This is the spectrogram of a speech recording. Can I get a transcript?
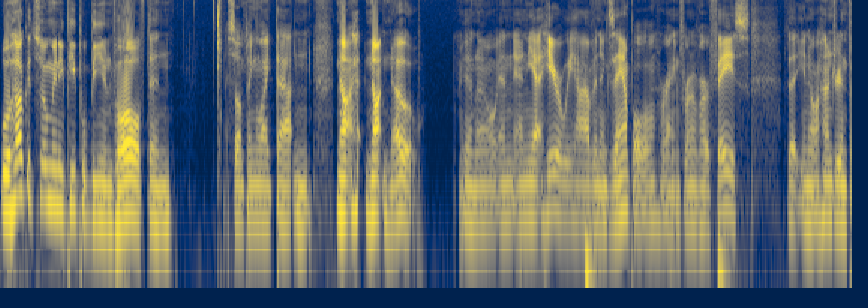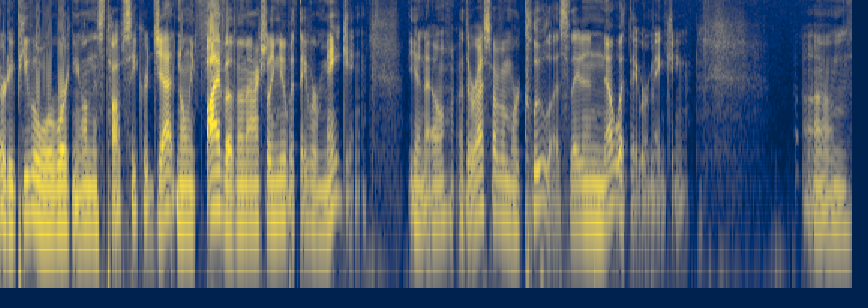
well, how could so many people be involved in something like that and not not know? You know, and, and yet here we have an example right in front of our face that you know 130 people were working on this top secret jet and only five of them actually knew what they were making You know, the rest of them were clueless. They didn't know what they were making. Um,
